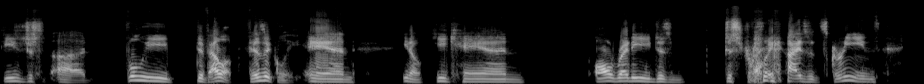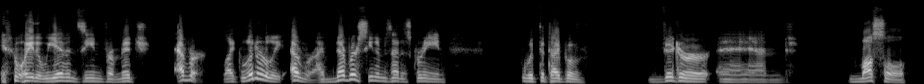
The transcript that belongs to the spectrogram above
he's just uh fully developed physically and you know he can already just destroy guys with screens in a way that we haven't seen from Mitch ever like literally ever. I've never seen him set a screen with the type of vigor and muscle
